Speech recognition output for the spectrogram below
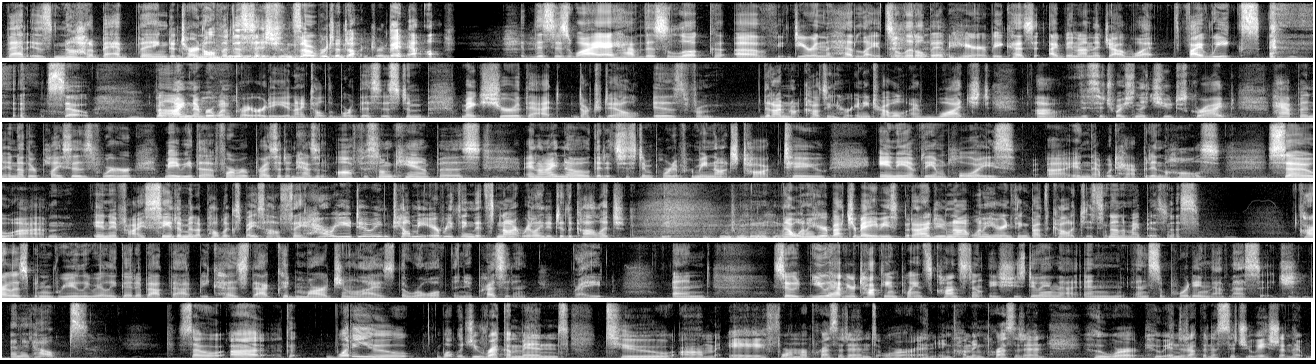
That is not a bad thing to turn all the decisions over to Dr. Dale this is why I have this look of deer in the headlights a little bit here because I've been on the job what five weeks, mm-hmm. so. But um, my number one priority, and I told the board this, is to make sure that Dr. Dale is from that I'm not causing her any trouble. I've watched uh, the situation that you described happen in other places where maybe the former president has an office on campus. And I know that it's just important for me not to talk to any of the employees, uh, and that would happen in the halls. So, um, and if I see them in a public space, I'll say, How are you doing? Tell me everything that's not related to the college. I want to hear about your babies, but I do not want to hear anything about the college. It's none of my business. Karla's been really, really good about that because that could marginalize the role of the new president, right? And so you have your talking points constantly. She's doing that and, and supporting that message, mm-hmm. and it helps. So, uh, what do you, what would you recommend to um, a former president or an incoming president who were who ended up in a situation that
